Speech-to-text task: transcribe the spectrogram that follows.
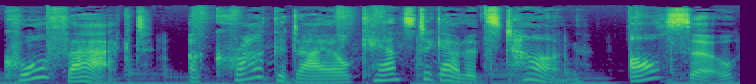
Cool fact a crocodile can't stick out its tongue. Also,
